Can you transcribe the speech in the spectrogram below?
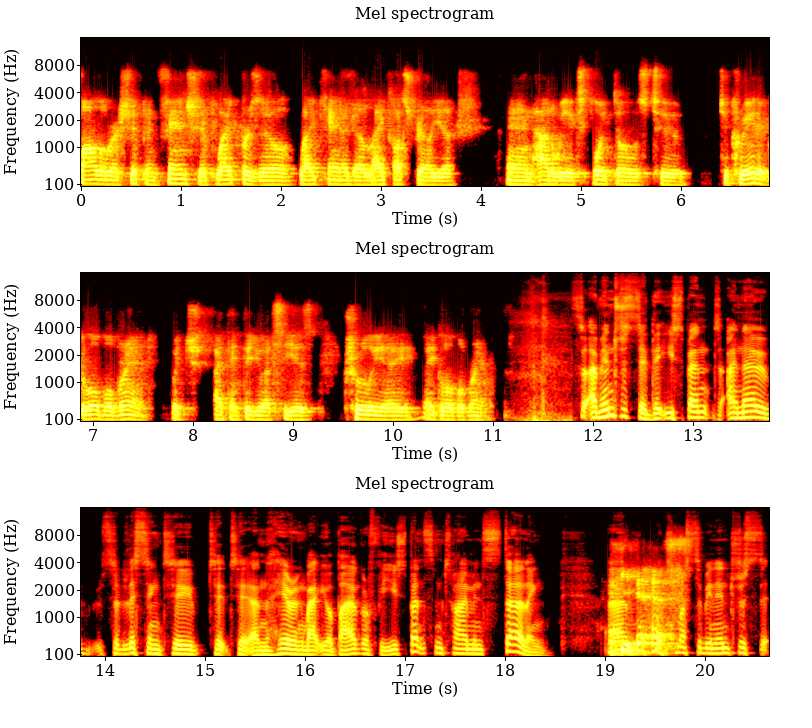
followership and fanship like Brazil, like Canada, like Australia, and how do we exploit those to to create a global brand, which I think the UFC is truly a, a global brand. So I'm interested that you spent, I know, sort of listening to, to, to and hearing about your biography, you spent some time in Stirling. Um, yes. Which must have been interesting.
